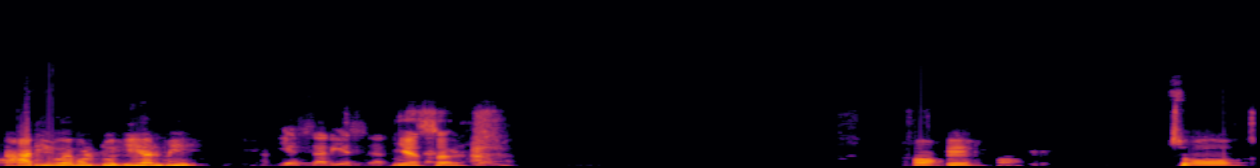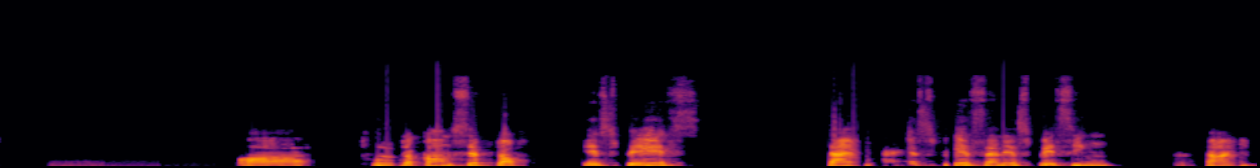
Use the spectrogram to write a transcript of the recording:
are you able to hear me? Yes, sir. Yes, sir. Yes, sir. Okay. So, uh, through the concept of a space, time, a space and a spacing time.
